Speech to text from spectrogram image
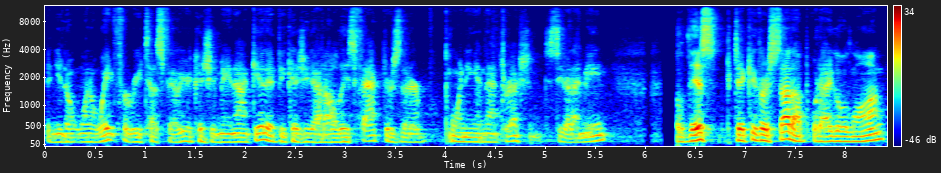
and you don't want to wait for retest failure because you may not get it because you got all these factors that are pointing in that direction. Do you see what I mean? So this particular setup, would I go long?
